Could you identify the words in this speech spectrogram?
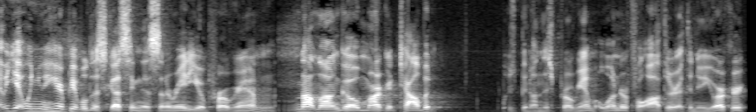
And yet, when you hear people discussing this in a radio program, not long ago, Margaret Talbot, who's been on this program, a wonderful author at the New Yorker,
